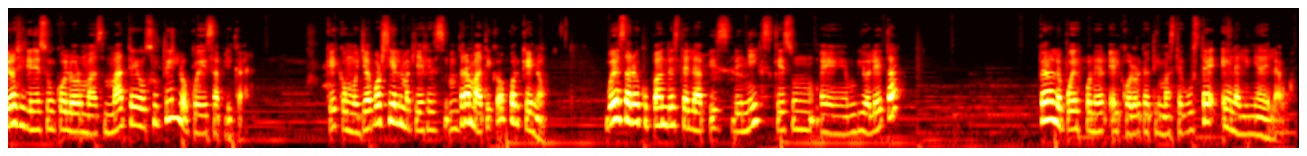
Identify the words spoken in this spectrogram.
pero si tienes un color más mate o sutil lo puedes aplicar. ¿Okay? Como ya por si el maquillaje es dramático, ¿por qué no? Voy a estar ocupando este lápiz de NYX que es un, eh, un violeta, pero le puedes poner el color que a ti más te guste en la línea del agua.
